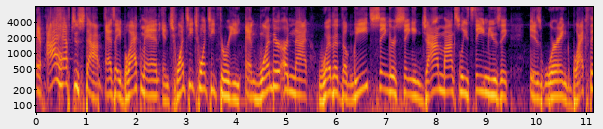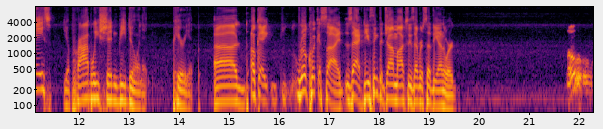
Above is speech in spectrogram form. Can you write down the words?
If I have to stop as a black man in 2023 and wonder or not whether the lead singer singing Jon Moxley's theme music is wearing blackface, you probably shouldn't be doing it. Period. Uh, okay, real quick aside, Zach, do you think that Jon Moxley's ever said the N word? Oh,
